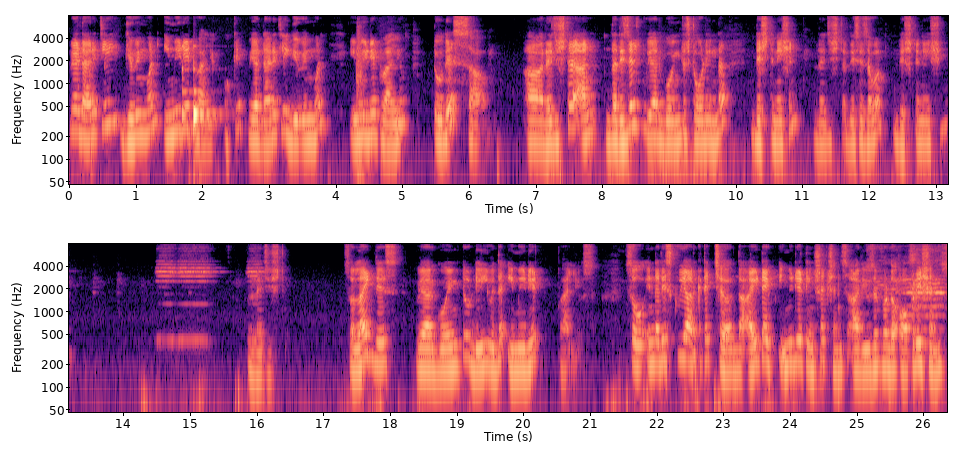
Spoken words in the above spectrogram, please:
we are directly giving one immediate value okay. We are directly giving one immediate value to this uh, uh, register and the result we are going to store in the destination register. This is our destination register. So like this we are going to deal with the immediate values. So in the RISC-V architecture, the I-type immediate instructions are used for the operations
